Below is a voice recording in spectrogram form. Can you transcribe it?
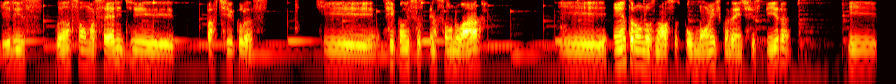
eles lançam uma série de partículas que ficam em suspensão no ar e entram nos nossos pulmões quando a gente respira e,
